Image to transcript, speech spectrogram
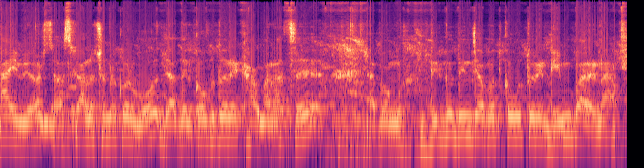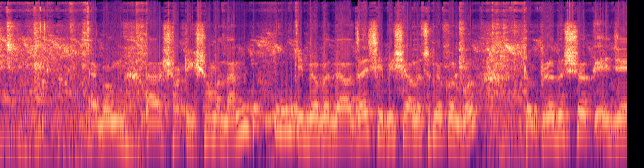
হাই ভিউয়ার্স আজকে আলোচনা করব যাদের কবুতরের খামার আছে এবং দীর্ঘদিন যাবৎ কবুতরে ডিম পারে না। এবং তার সঠিক সমাধান কীভাবে দেওয়া যায় সে বিষয়ে আলোচনা করব। তো প্রিয় দর্শক, এই যে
